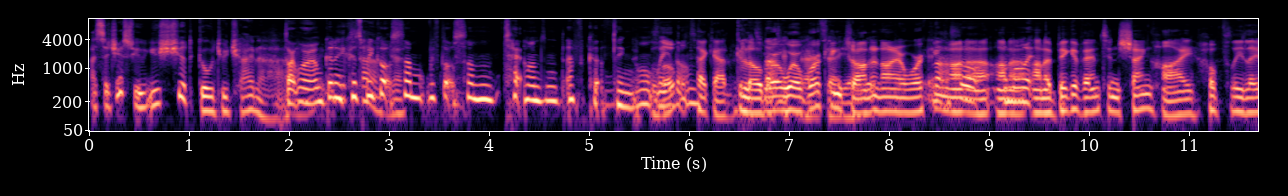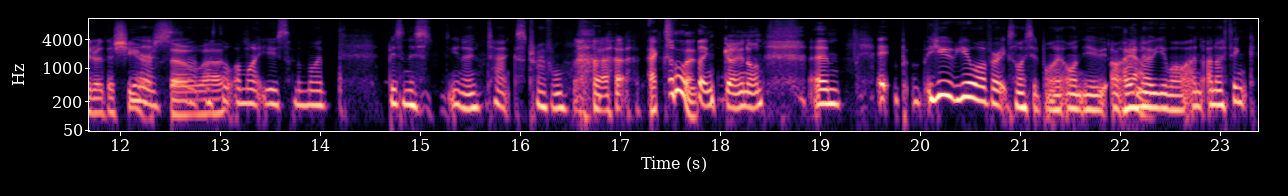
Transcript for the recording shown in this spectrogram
I suggest you you should go to China. Don't worry, I'm going to because we've got yeah. some we've got some Tech London Advocate thing, aren't Global we? Tech Advocate. Global. We're, we're working. John and I are working on a on a on a big event in Shanghai, hopefully later this year. Yes, so uh, I thought I might use some of my business, you know, tax travel. Excellent thing going on. Um, it, you you are very excited by it, aren't you? I, I, I know you are, and and I think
